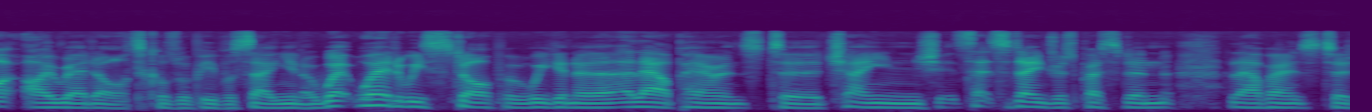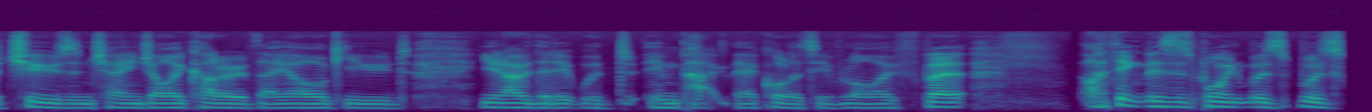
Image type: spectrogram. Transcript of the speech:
I, I read articles where people saying, you know, where where do we stop? Are we going to allow parents to change? It sets a dangerous precedent. Allow parents to choose and change eye color if they argued, you know, that it would impact their quality of life, but. I think Liz's point was was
